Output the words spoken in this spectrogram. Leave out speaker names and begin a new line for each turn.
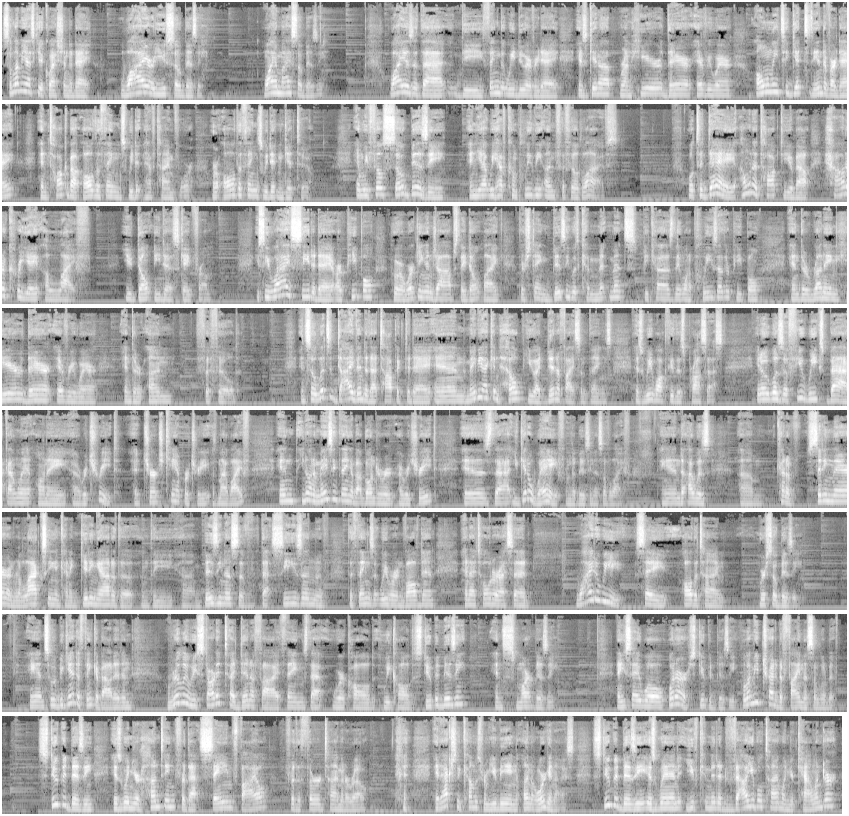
So let me ask you a question today. Why are you so busy? Why am I so busy? Why is it that the thing that we do every day is get up, run here, there, everywhere, only to get to the end of our day and talk about all the things we didn't have time for or all the things we didn't get to? And we feel so busy, and yet we have completely unfulfilled lives. Well, today I want to talk to you about how to create a life you don't need to escape from. You see, what I see today are people who are working in jobs they don't like. They're staying busy with commitments because they want to please other people, and they're running here, there, everywhere, and they're unfulfilled. And so let's dive into that topic today, and maybe I can help you identify some things as we walk through this process. You know, it was a few weeks back I went on a, a retreat, a church camp retreat with my wife. And, you know, an amazing thing about going to a retreat is that you get away from the busyness of life. And I was um, kind of sitting there and relaxing and kind of getting out of the, the um, busyness of that season of the things that we were involved in. And I told her, I said, why do we say all the time, we're so busy? And so we began to think about it and really we started to identify things that were called we called stupid busy and smart busy. Now you say, well, what are stupid busy? Well, let me try to define this a little bit. Stupid busy is when you're hunting for that same file for the third time in a row. it actually comes from you being unorganized. Stupid busy is when you've committed valuable time on your calendar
